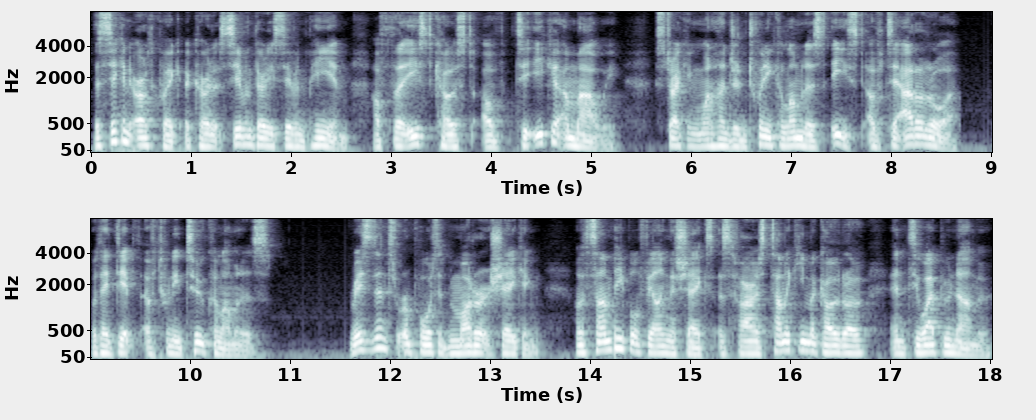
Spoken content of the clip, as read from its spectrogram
The second earthquake occurred at 7:37 p.m. off the east coast of Te Ika-a-Māui, striking 120 kilometers east of Te Araroa with a depth of 22 kilometers. Residents reported moderate shaking, with some people feeling the shakes as far as Tamaki Makaurau and Te Waipounamu.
